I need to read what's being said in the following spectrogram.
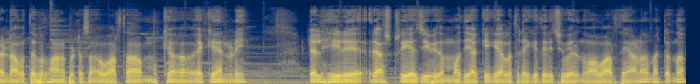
രണ്ടാമത്തെ പ്രധാനപ്പെട്ട വാർത്ത മുഖ്യ എ കെ ആന്റണി ഡൽഹിയിലെ രാഷ്ട്രീയ ജീവിതം മതിയാക്കി കേരളത്തിലേക്ക് തിരിച്ചു വരുന്നു ആ വാർത്തയാണ്. മറ്റൊന്ന്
